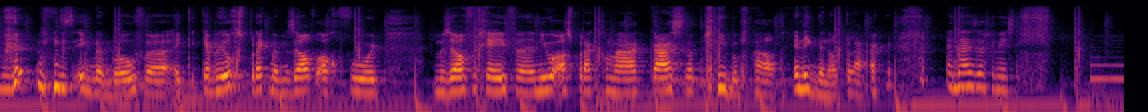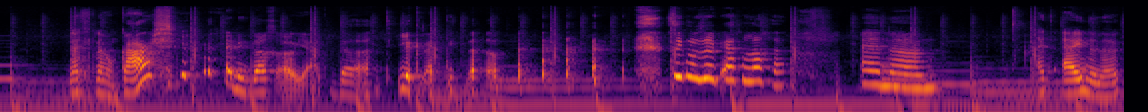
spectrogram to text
dus ik ben boven. Ik, ik heb een heel gesprek met mezelf al gevoerd. Mezelf vergeven, een nieuwe afspraak gemaakt, kaarstrategie bepaald. En ik ben al klaar. En hij zegt ineens: Ruik ik nou een kaars? en ik dacht: Oh ja, natuurlijk ruik ik dat. dus ik moest ook echt lachen. En um, uiteindelijk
